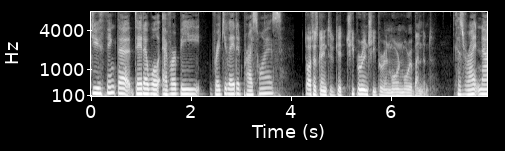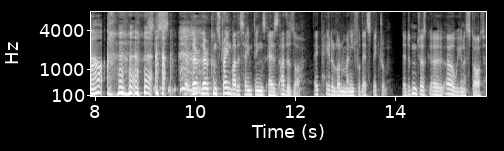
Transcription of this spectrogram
Do you think that data will ever be regulated price wise? Data is going to get cheaper and cheaper and more and more abundant. Because right now, they're, they're constrained by the same things as others are. They paid a lot of money for that spectrum. They didn't just go, oh, we're going to start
